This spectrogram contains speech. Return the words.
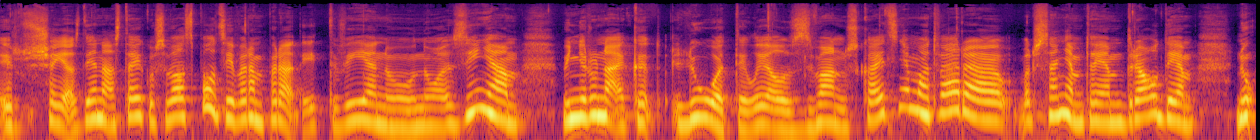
ir šajās dienās teikusi valsts policija, varam parādīt vienu no ziņām. Viņi runāja, ka ļoti liels zvanu skaits, ņemot vērā ar saņemtajiem draudiem, nu,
